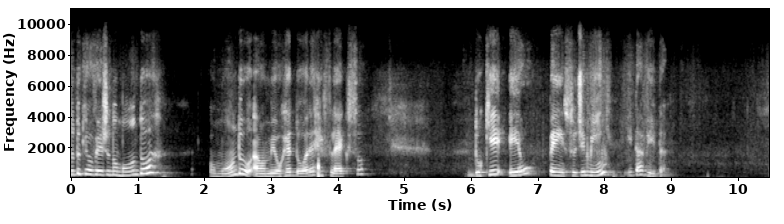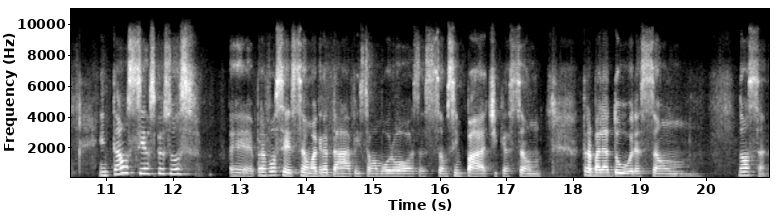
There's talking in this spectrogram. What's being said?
Tudo que eu vejo no mundo, o mundo ao meu redor é reflexo do que eu penso de mim e da vida. Então, se as pessoas é, para você são agradáveis, são amorosas, são simpáticas, são trabalhadoras, são. Nossa,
